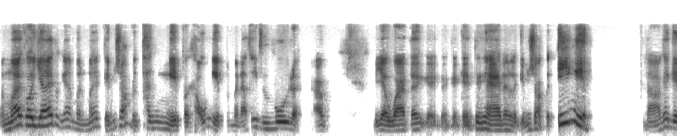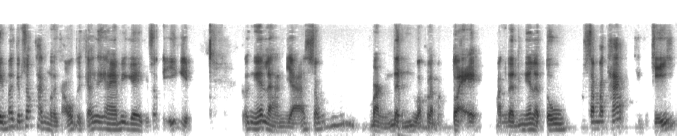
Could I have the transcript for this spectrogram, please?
mới có giới có nghĩa là mình mới kiểm soát được thân nghiệp và khẩu nghiệp mình đã thấy vui vui rồi. À, bây giờ qua tới cái, cái, cái, cái thứ hai đó là kiểm soát được ý nghiệp đó cái game mới kiểm soát thân mười khẩu thì cái thứ hai mới ghê kiểm soát ý nghiệp. Có nghĩa là hành giả sống bằng định hoặc là bằng tuệ. Bằng định nghĩa là tu samatha chỉ.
